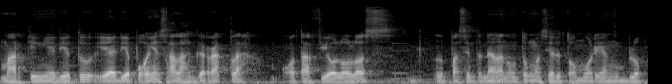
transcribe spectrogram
markingnya dia tuh ya dia pokoknya salah gerak lah. Otavio lolos lepasin tendangan untung masih ada Tomori yang blok.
